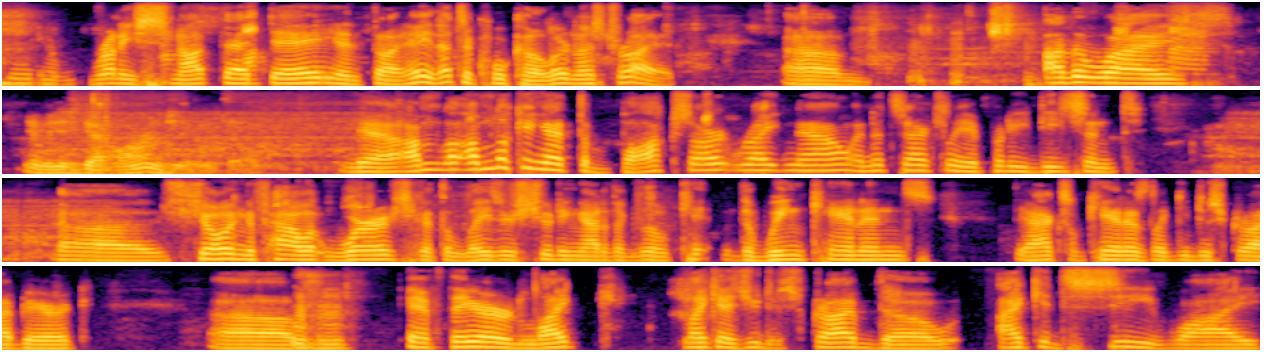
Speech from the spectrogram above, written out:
you know, runny snot that day and thought, "Hey, that's a cool color, let's try it." Um, otherwise, Yeah, but he's got orange in it though. Yeah, I'm I'm looking at the box art right now, and it's actually a pretty decent uh, showing of how it works. You got the laser shooting out of the little ca- the wing cannons, the axle cannons, like you described, Eric. Um, Mhm. If they are like like as you described, though, I could see why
